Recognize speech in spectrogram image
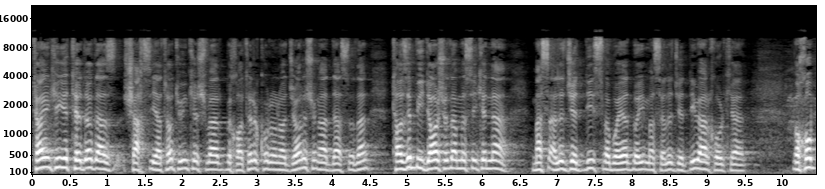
تا اینکه یه تعداد از شخصیت ها تو این کشور به خاطر کرونا جانشون از دست دادن تازه بیدار شدن مثل که نه مسئله جدی است و باید با این مسئله جدی برخورد کرد. و خب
